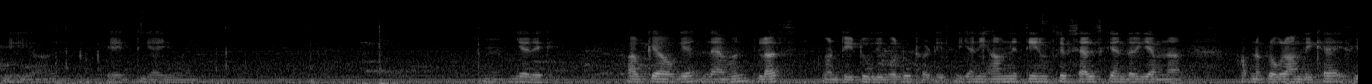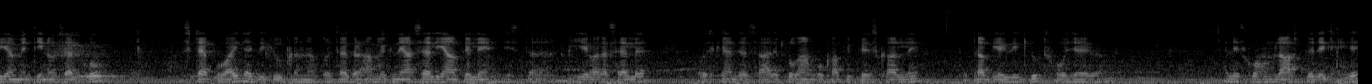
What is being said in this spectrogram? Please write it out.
P R A T I O N ये देखें। अब क्या हो गया? Eleven plus twenty two equal to thirty three यानी हमने तीन सिर्फ़ सेल्स के अंदर ये अपना अपना प्रोग्राम लिखा है, इसलिए हमें तीनों सेल को स्टेप वाइज एग्जीक्यूट करना पड़ता है। अगर हम एक नया सेल यहाँ पे लें इस तरह ये वाला सेल है, उसके अंदर सारे प्रोग्राम को कापी पेस्ट कर लें तो तब ये एग्जीक्यूट हो जाएगा। चलिए इसको हम लास्ट पे देखेंगे।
